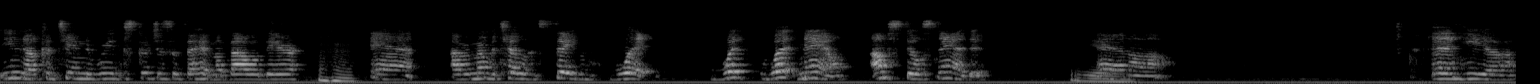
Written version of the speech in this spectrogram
you know, continue to read the scriptures since I had my Bible there, mm-hmm. and I remember telling Satan, "What, what, what now? I'm still standing." Yeah. And uh, and he uh,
